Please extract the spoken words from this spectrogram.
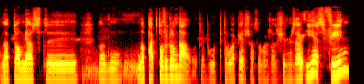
Natomiast y, no, no tak to wyglądało. To, był, to była pierwsza osoba, która się tym zajęła. I jest film,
